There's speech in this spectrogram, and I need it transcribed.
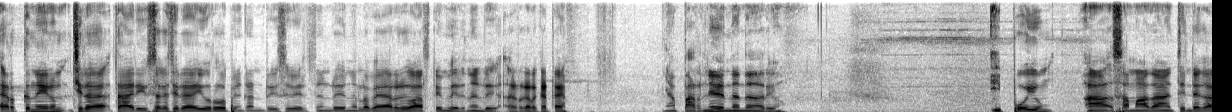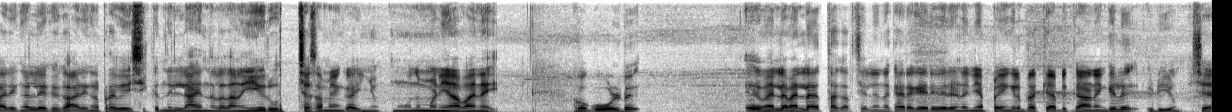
ഇറക്കുന്നതിനും ചില താരീഫ്സൊക്കെ ചില യൂറോപ്യൻ കൺട്രീസ് വരുത്തുന്നുണ്ട് എന്നുള്ള വേറൊരു വാർത്തയും വരുന്നുണ്ട്. അവിടെ കിടക്കട്ടെ. ഞാൻ പറഞ്ഞു വരുന്നത് എന്താണെന്നറിയോ? ഇപ്പോഴും ആ സമാധാനത്തിന്റെ കാര്യങ്ങളിലേക്ക് കാര്യങ്ങൾ പ്രവേശിക്കുന്നില്ല എന്നുള്ളതാണ്. ഈ ഒരു ഉച്ച സമയം കഴിഞ്ഞു. മൂന്ന് മണിയാവാനായി. അപ്പോൾ ഗോൾഡ് മെല്ലെ മെല്ലെ തകർച്ചയിൽ നിന്ന് കര കയറി വരികയാണ്. ഇനി എപ്പോഴെങ്കിലും പ്രഖ്യാപിക്കുകയാണെങ്കിൽ ഇടിയും. പക്ഷേ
